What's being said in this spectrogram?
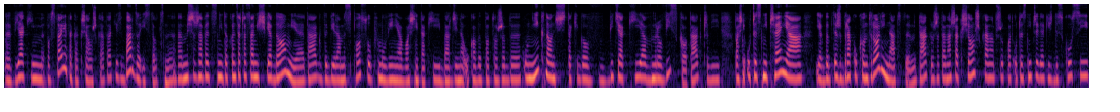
w jakim powstaje taka książka, tak, jest bardzo istotny. Myślę, że nawet nie do końca czasami świadomie tak, wybieramy sposób mówienia właśnie taki bardziej naukowy po to, żeby uniknąć takiego wbicia kija w mrowisko, tak, czyli właśnie uczestniczenia, jakby też braku kontroli nad tym, tak, że ta nasza książka na przykład uczestniczy w jakiejś dyskusji,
